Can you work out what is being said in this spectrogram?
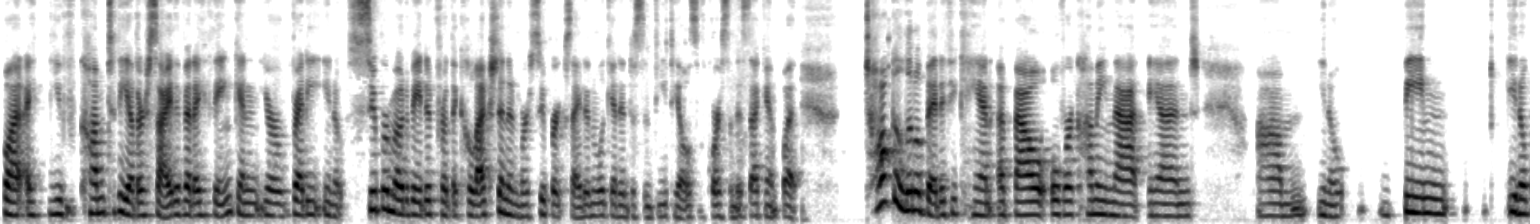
but I, you've come to the other side of it i think and you're ready you know super motivated for the collection and we're super excited and we'll get into some details of course in a second. But talk a little bit if you can about overcoming that and um, you know being you know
